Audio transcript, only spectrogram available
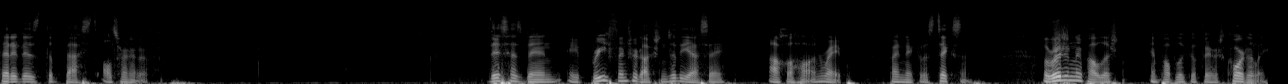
that it is the best alternative. This has been a brief introduction to the essay Alcohol and Rape by Nicholas Dixon, originally published in Public Affairs Quarterly.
